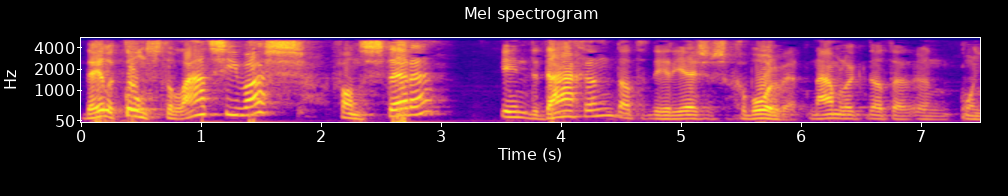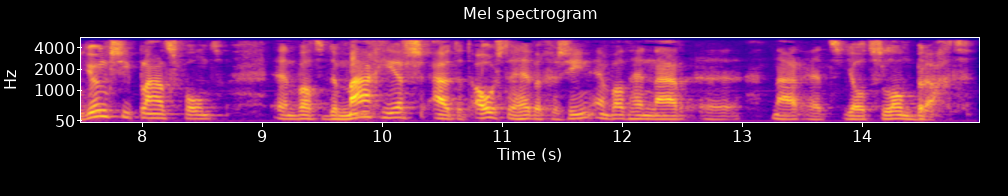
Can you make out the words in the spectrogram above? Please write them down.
de hele constellatie was van sterren in de dagen dat de Heer Jezus geboren werd. Namelijk dat er een conjunctie plaatsvond en wat de magiërs uit het oosten hebben gezien en wat hen naar, uh, naar het Joodse land bracht.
